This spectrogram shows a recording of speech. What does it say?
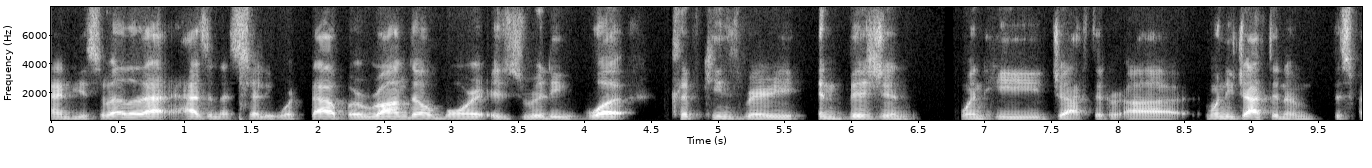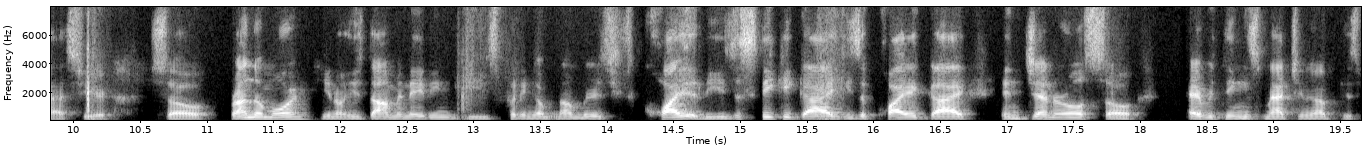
Andy Isabella. That hasn't necessarily worked out, but Rondale Moore is really what Cliff Kingsbury envisioned when he drafted uh, when he drafted him this past year. So Rondale Moore, you know, he's dominating. He's putting up numbers. He's quietly. He's a sneaky guy. He's a quiet guy in general. So everything's matching up his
